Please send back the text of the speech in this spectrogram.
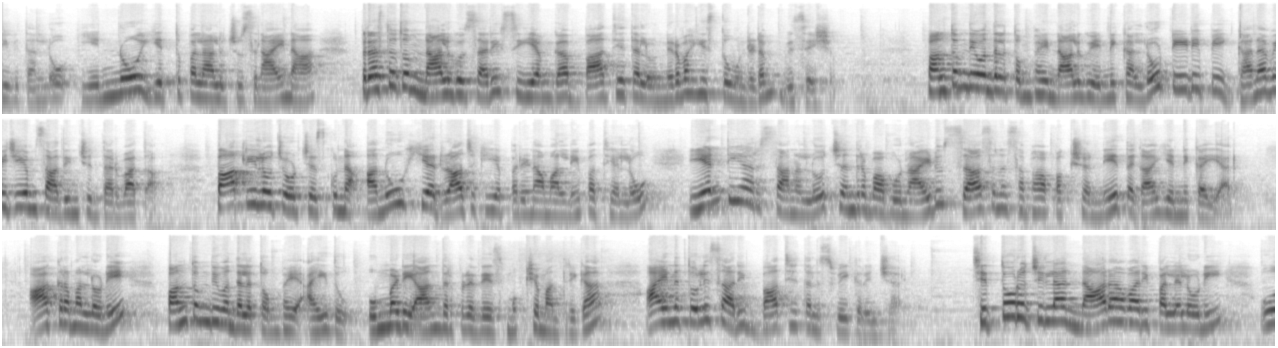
జీవితంలో ఎన్నో ఎత్తుపలాలు చూసిన ఆయన ప్రస్తుతం నాలుగోసారి సీఎంగా బాధ్యతలు నిర్వహిస్తూ ఉండడం విశేషం. పంతొమ్మిది వందల తొంభై నాలుగు ఎన్నికల్లో టీడీపీ ఘన విజయం సాధించిన తర్వాత పార్టీలో చోటు చేసుకున్న అనూహ్య రాజకీయ పరిణామాల నేపథ్యంలో ఎన్టీఆర్ స్థానంలో చంద్రబాబు నాయుడు శాసనసభాపక్ష నేతగా ఎన్నికయ్యారు. ఆ క్రమంలోనే పంతొమ్మిది వందల తొంభై ఐదు ఉమ్మడి ఆంధ్రప్రదేశ్ ముఖ్యమంత్రిగా ఆయన తొలిసారి బాధ్యతలు స్వీకరించారు. చిత్తూరు జిల్లా నారావారిపల్లెలోని ఓ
